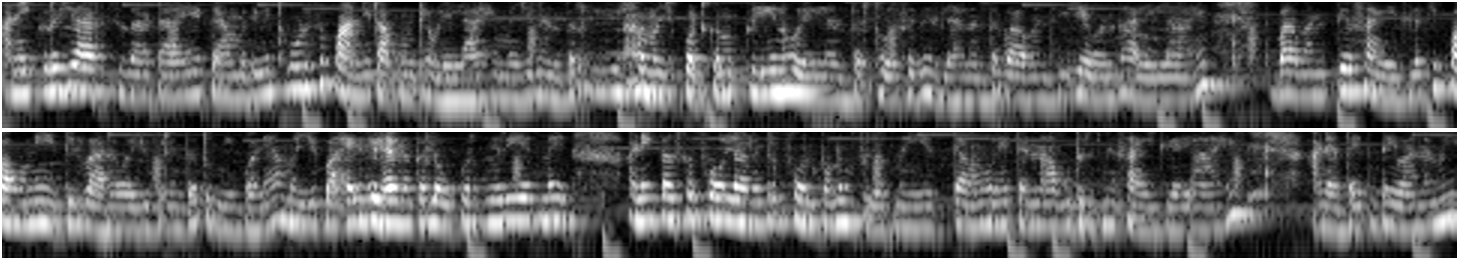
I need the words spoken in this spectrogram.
आणि इकडं जे आरचं दाट आहे त्यामध्ये मी थोडंसं पाणी टाकून ठेवलेलं आहे. म्हणजे नंतर म्हणजे पटकन क्लीन होईल नंतर थोडंसं भिजल्यानंतर बाबांचं जेवण झालेलं आहे. तर बाबांनी ते सांगितलं की पाहुणे येतील बारा वाजेपर्यंत तुम्ही पण या. म्हणजे बाहेर गेल्यानंतर लवकर घरी येत नाहीत आणि कसं फोन लावल्यानंतर फोन पण उचलत नाही आहेत. त्यामुळे त्यांना अगोदरच मी सांगितलेलं आहे. आणि आता इथं देवांना मी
